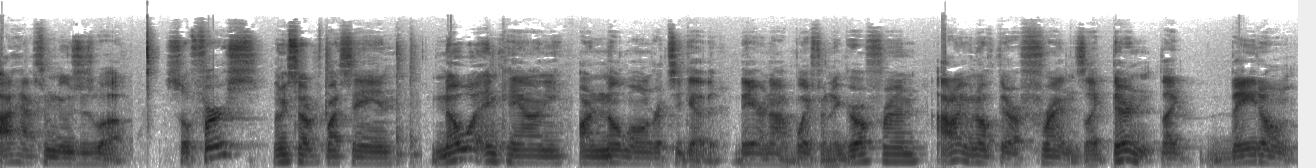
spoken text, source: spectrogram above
I have some news as well. So first, let me start off by saying Noah and Kayani are no longer together. They are not boyfriend and girlfriend. I don't even know if they're friends. Like they're like they don't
